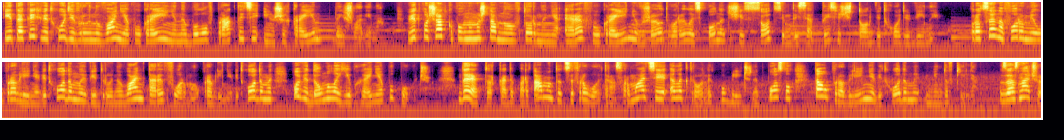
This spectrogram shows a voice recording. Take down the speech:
І таких відходів руйнувань, як в Україні, не було в практиці інших країн, де йшла війна. Від початку повномасштабного вторгнення РФ в Україні вже утворилось понад 670 тисяч тонн відходів війни. Про це на форумі управління відходами від руйнувань та реформи управління відходами повідомила Євгенія Попович, директорка департаменту цифрової трансформації електронних публічних послуг та управління відходами Міндовкілля. Зазначу,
